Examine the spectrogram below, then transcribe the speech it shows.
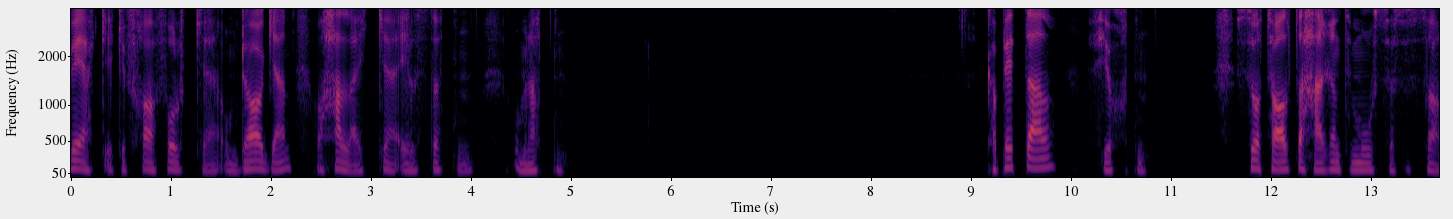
vek ikke fra folket om dagen, og heller ikke ildstøtten om natten. Kapittel 14 så talte Herren til Moses og sa,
